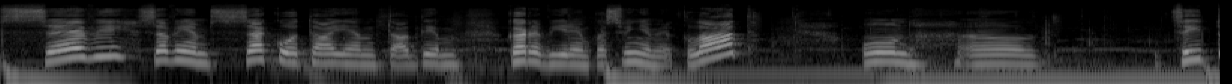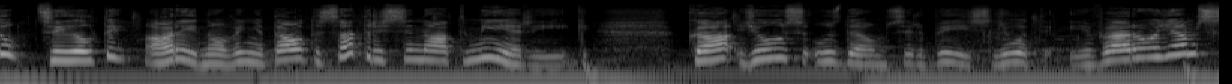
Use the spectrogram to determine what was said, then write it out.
sevi, saviem sekotājiem, tādiem karavīriem, kas viņam ir klāt, un uh, citu cilti arī no viņa tautas atrisināt mierīgi, ka jūsu uzdevums ir bijis ļoti ievērojams,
